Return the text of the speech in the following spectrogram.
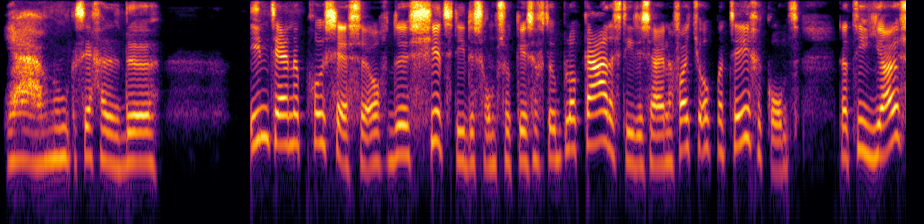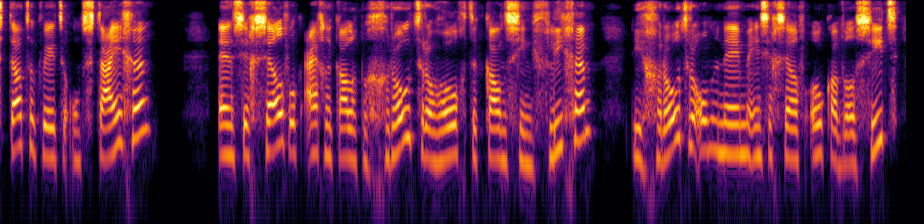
ja, hoe noem ik zeggen, de interne processen of de shit die er soms ook is of de blokkades die er zijn of wat je ook maar tegenkomt, dat die juist dat ook weten ontstijgen en zichzelf ook eigenlijk al op een grotere hoogte kan zien vliegen, die grotere ondernemer in zichzelf ook al wel ziet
